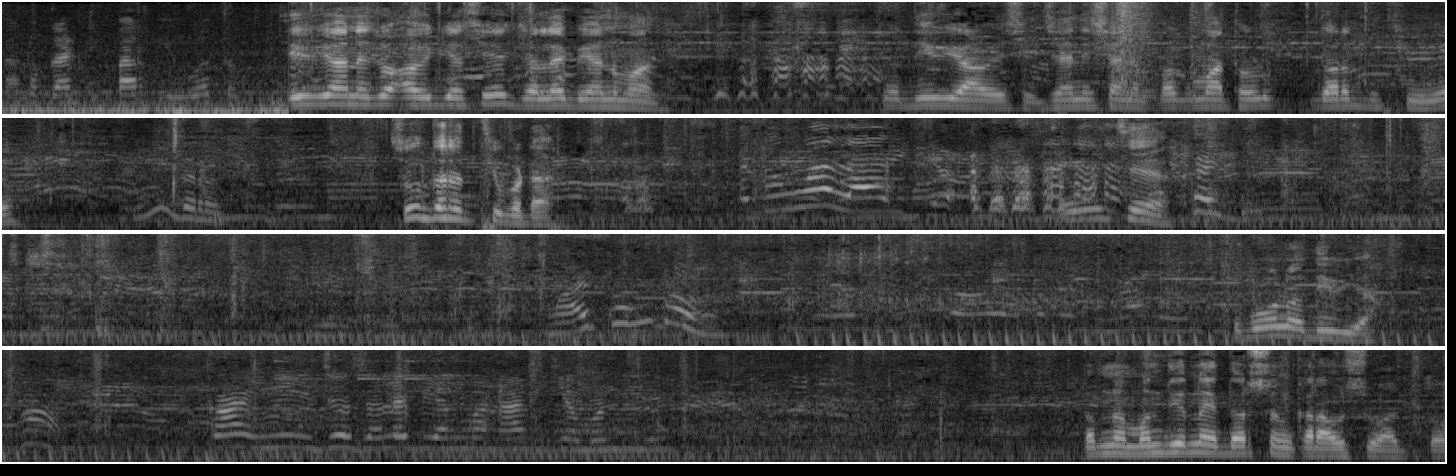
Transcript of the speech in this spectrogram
ચાલો ગાડી પાર્કિંગ હતો. દિવ્યાને જો આવી ગયા છે જલેબી હનુમાન. જો દિવ્યા આવે છે. જેની છે પગમાં થોડુંક દર્દ થયું છે. શું દર્દ થયું બટા? એવું છે? બોલો દિવ્યા. નહીં જો જલેબી હનુમાન આવી ગયા મંદિરે. તમને મંદિરના દર્શન કરાવશું આજ તો.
